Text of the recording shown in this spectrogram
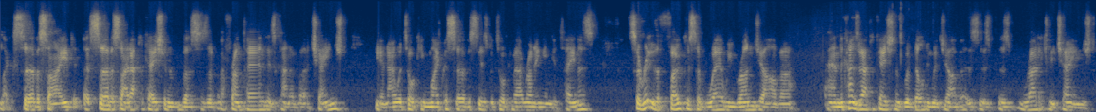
like server side, a server side application versus a, a front end is kind of uh, changed. You know, now we're talking microservices, we're talking about running in containers. So really the focus of where we run Java and the kinds of applications we're building with Java has, has, has radically changed.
